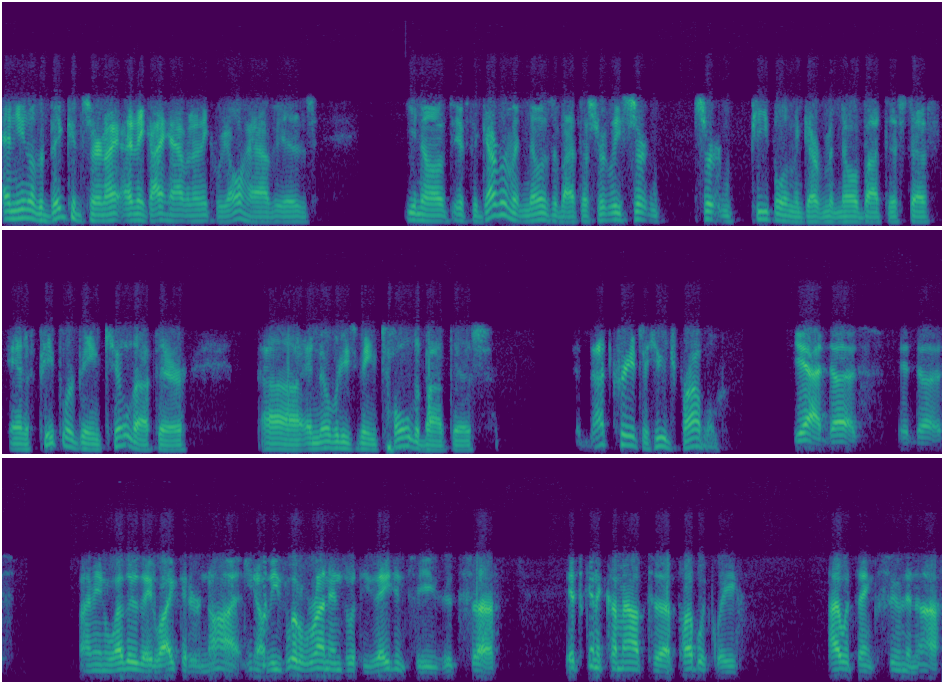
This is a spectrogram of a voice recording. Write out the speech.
And you know, the big concern I, I think I have, and I think we all have, is, you know, if, if the government knows about this, or at least certain certain people in the government know about this stuff, and if people are being killed out there, uh, and nobody's being told about this, that creates a huge problem. Yeah, it does. It does. I mean, whether they like it or not, you know, these little run-ins with these agencies, it's uh, it's going to come out uh, publicly. I would think soon enough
